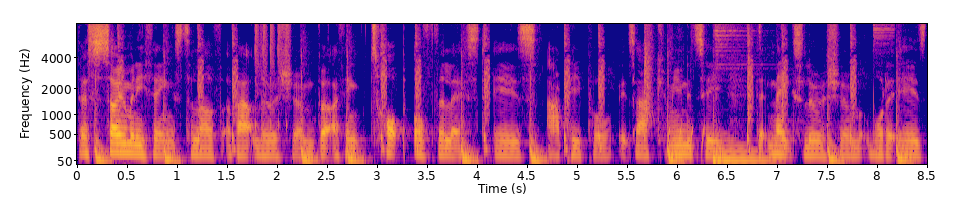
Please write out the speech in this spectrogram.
There's so many things to love about Lewisham, but I think top of the list is our people. It's our community that makes Lewisham what it is.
